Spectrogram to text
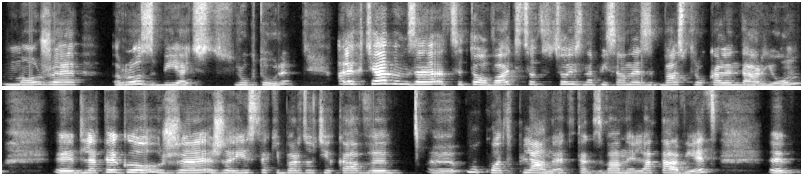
może rozbijać struktury. Ale chciałabym zacytować, co, co jest napisane w astrokalendarium, Y, dlatego że, że jest taki bardzo ciekawy y, układ planet, tak zwany latawiec. Y,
